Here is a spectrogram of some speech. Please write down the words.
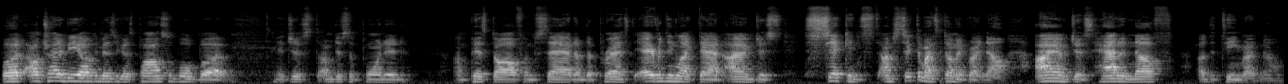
But I'll try to be optimistic as possible, but it just I'm disappointed. I'm pissed off. I'm sad. I'm depressed. Everything like that. I'm just sick and I'm sick to my stomach right now. I am just had enough of the team right now.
